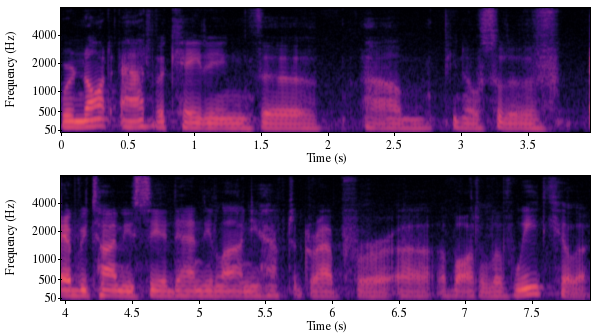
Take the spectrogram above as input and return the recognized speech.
We're not advocating the um, you know, sort of every time you see a dandelion, you have to grab for a bottle of weed killer.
